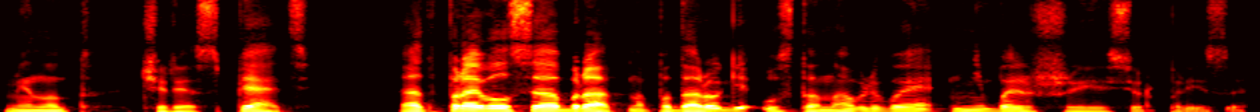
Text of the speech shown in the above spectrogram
Минут через пять отправился обратно по дороге, устанавливая небольшие сюрпризы.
